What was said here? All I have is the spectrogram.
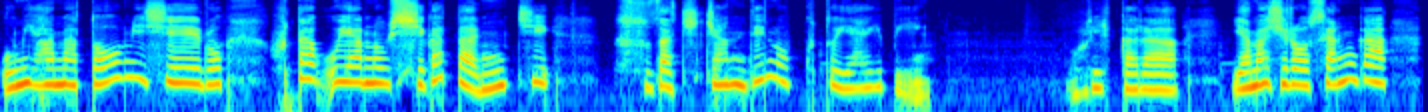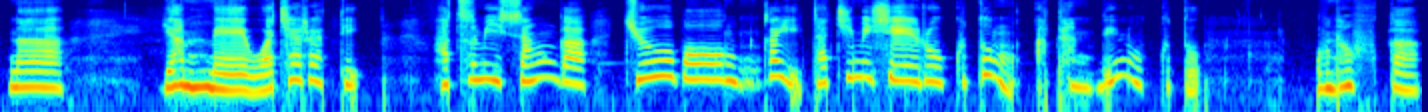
海浜と見せる二親のしがたんちすだちちゃんでのことやいびん。売りから山城さんがなやんめいわちゃらて初見さんが厨房かい立ち見せることんあたんでのこと。おのふか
